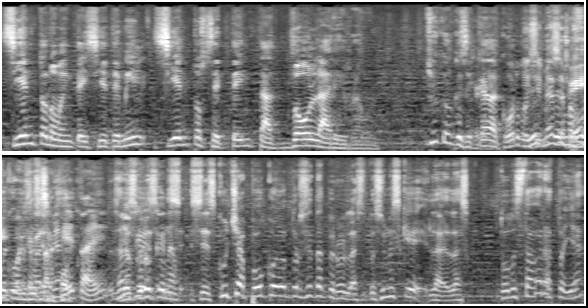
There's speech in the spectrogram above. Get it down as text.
ciento noventa y siete mil ciento setenta dólares, Raúl. Yo creo que se queda corto. Y Yo se me hace poco, con esa tarjeta. ¿eh? Yo ¿Sabes creo que no. se, se escucha poco, doctor Z, pero la situación es que la- las, todo está barato allá.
